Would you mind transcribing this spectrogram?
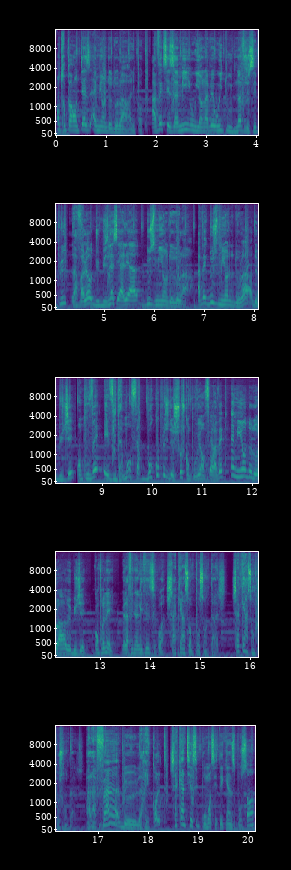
entre parenthèses, un million de dollars à l'époque. Avec ses amis, où il y en avait 8 ou 9, je sais plus, la valeur du business est allée à 12 millions de dollars. Avec 12 millions de dollars de budget, on pouvait évidemment faire beaucoup plus de choses qu'on pouvait en faire avec un million de dollars de budget. Vous comprenez? Mais la finalité, c'est quoi? Chacun a son pourcentage. Chacun a son pourcentage. À la fin de la récolte, chacun tire. Si pour moi c'était 15%, toi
